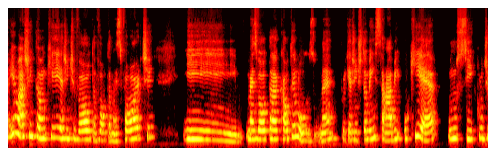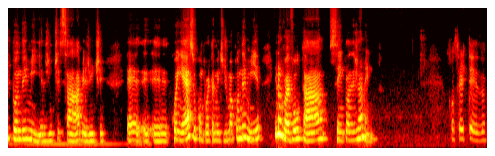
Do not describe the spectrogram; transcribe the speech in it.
E eu acho, então, que a gente volta, volta mais forte, e mas volta cauteloso, né? Porque a gente também sabe o que é um ciclo de pandemia. A gente sabe, a gente é, é, é, conhece o comportamento de uma pandemia e não vai voltar sem planejamento. Com certeza.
